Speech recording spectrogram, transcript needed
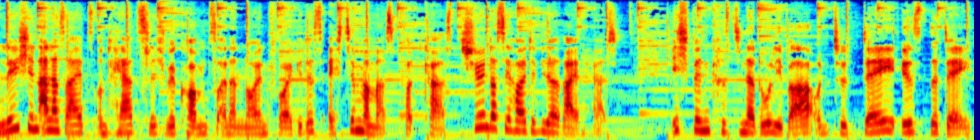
Hallöchen allerseits und herzlich willkommen zu einer neuen Folge des Echte Mamas Podcast. Schön, dass ihr heute wieder reinhört. Ich bin Christina Doliva und today is the day.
